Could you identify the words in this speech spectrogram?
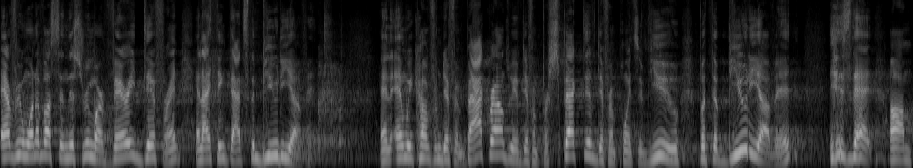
every one of us in this room are very different, and I think that's the beauty of it. And, and we come from different backgrounds, we have different perspective, different points of view, but the beauty of it is that um,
